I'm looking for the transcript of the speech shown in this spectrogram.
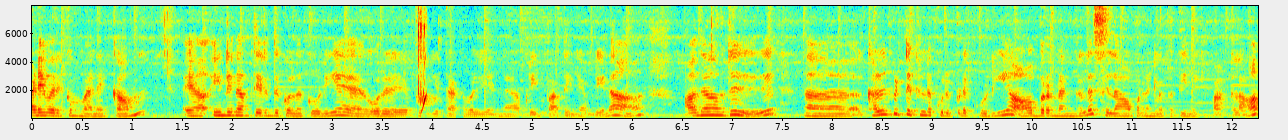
அனைவருக்கும் வணக்கம். இன்று நாம் தெரிந்து கொள்ளக்கூடிய ஒரு புதிய தகவல் என்ன அப்படின்னு பார்த்தீங்க அப்படின்னா அதாவது கல்வெட்டுகளில் குறிப்பிடக்கூடிய ஆபரணங்களை சில ஆபரணங்களை பற்றி இன்றைக்கி பார்க்கலாம்.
